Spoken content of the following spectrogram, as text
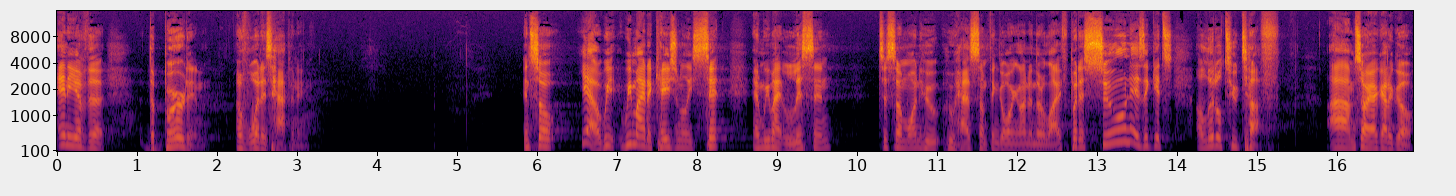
any of the, the burden of what is happening. And so, yeah, we, we might occasionally sit and we might listen to someone who, who has something going on in their life. But as soon as it gets a little too tough, ah, I'm sorry, I gotta go,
